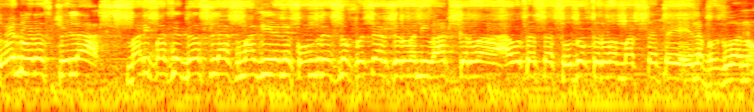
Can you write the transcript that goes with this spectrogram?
દોઢ વર્ષ પહેલાં મારી પાસે દસ લાખ માગી અને કોંગ્રેસનો પ્રચાર કરવાની વાત કરવા આવતા હતા, સોદો કરવા માગતા હતા એના ભગવાનો.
